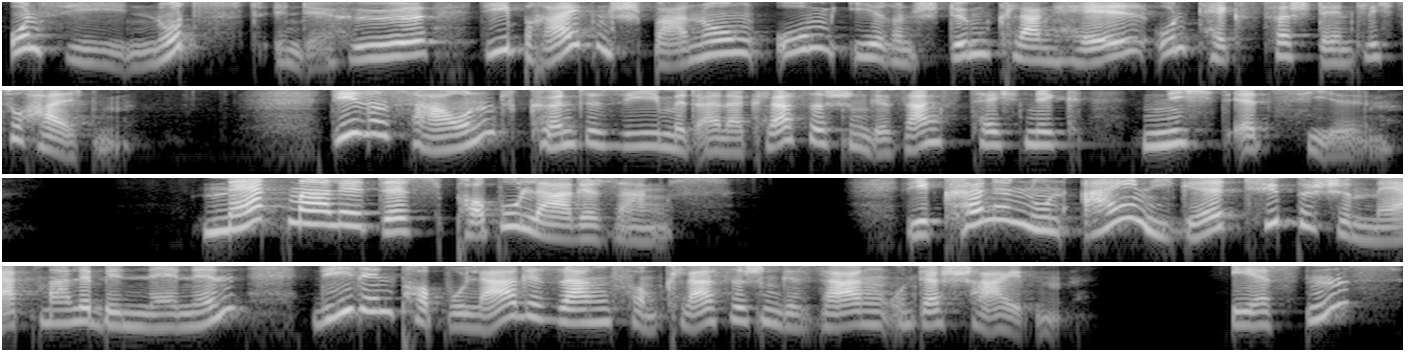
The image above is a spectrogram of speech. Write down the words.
und sie nutzt in der Höhe die Breitenspannung, um ihren Stimmklang hell und textverständlich zu halten. Diesen Sound könnte sie mit einer klassischen Gesangstechnik nicht erzielen. Merkmale des Populargesangs. Wir können nun einige typische Merkmale benennen, die den Populargesang vom klassischen Gesang unterscheiden. Erstens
